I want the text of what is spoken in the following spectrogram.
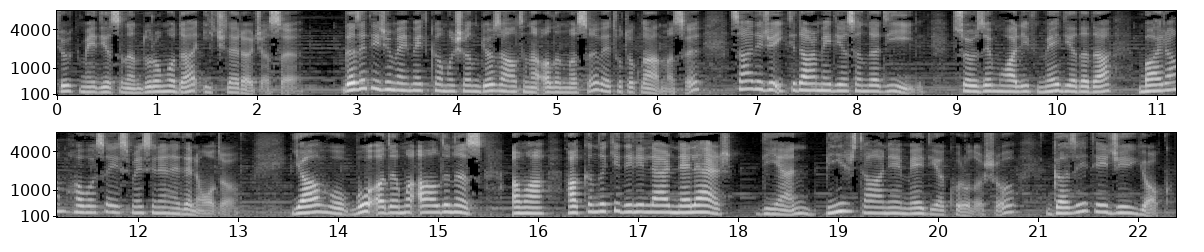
Türk medyasının durumu da içler acısı. Gazeteci Mehmet Kamış'ın gözaltına alınması ve tutuklanması sadece iktidar medyasında değil, sözde muhalif medyada da bayram havası esmesine neden oldu. Yahu bu adamı aldınız ama hakkındaki deliller neler diyen bir tane medya kuruluşu, gazeteci yok.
